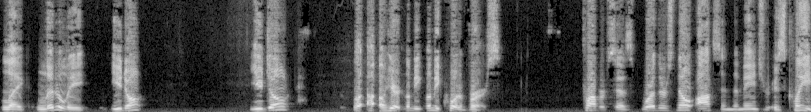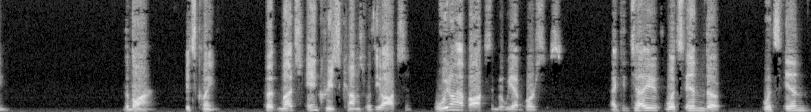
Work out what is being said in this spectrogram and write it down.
like literally you don't, you don't, uh, oh here, let me, let me quote a verse. Proverbs says, where there's no oxen, the manger is clean. The barn, it's clean. But much increase comes with the oxen. We don't have oxen, but we have horses. I can tell you what's in the, what's in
